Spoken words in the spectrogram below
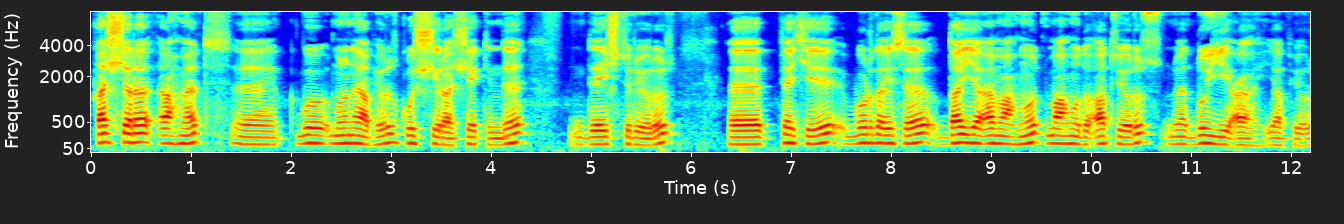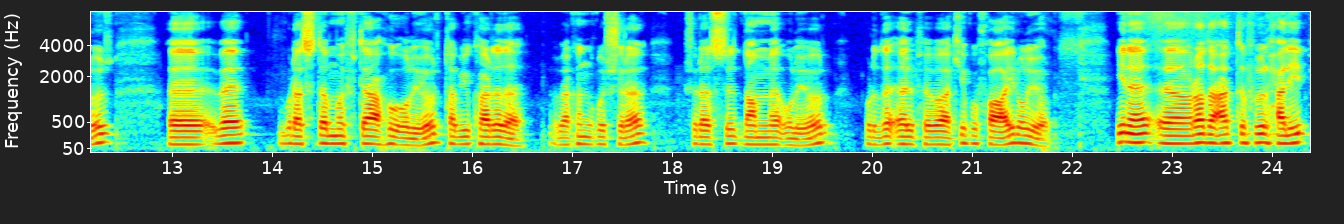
Kaşşara Ahmet e, bu bunu ne yapıyoruz? Kuşşira şeklinde değiştiriyoruz. E, peki burada ise Dayya Mahmud Mahmud'u atıyoruz ve Duyya yapıyoruz. E, ve burası da müftahu oluyor. Tabi yukarıda da bakın kuşşira şurası damme oluyor. Burada el fevaki bu fail oluyor. Yine e, rada'at tıflul halib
